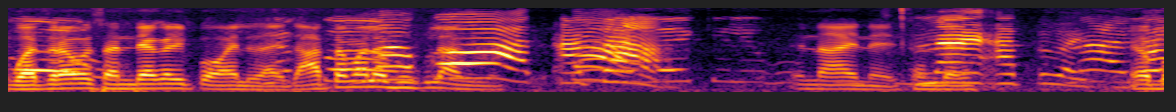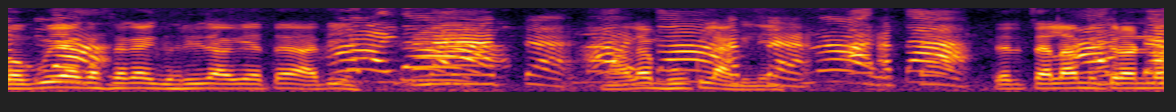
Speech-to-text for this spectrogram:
वज्रावर संध्याकाळी पोहायला जायचं. आता मला भूक लागली. आता. नाही नाही संध्याकाळी. बघूया कसं काय घरी जाऊया तर आधी. आता. मला भूक लागली आता. तर चला मित्रांनो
